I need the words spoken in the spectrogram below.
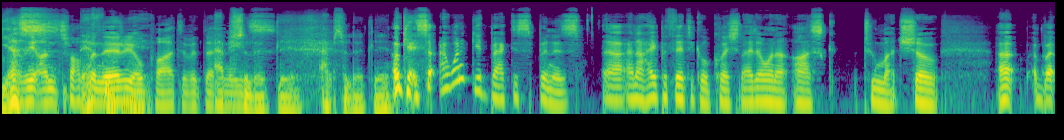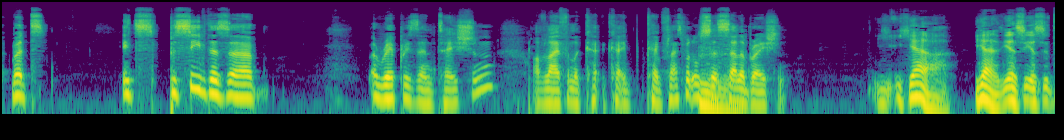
Yes, The entrepreneurial definitely. part of it that needs. absolutely, absolutely. Okay, so I want to get back to spinners uh, and a hypothetical question. I don't want to ask too much. So, uh, but but it's perceived as a a representation of life on the Cape, Cape Flats, but also a celebration. Y- Yeah. Yeah, yes, yes. It,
